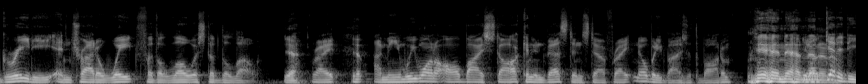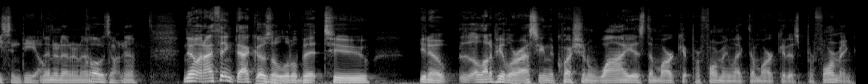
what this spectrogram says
greedy and try to wait for the lowest of the low. Yeah. Right. Yep. I mean, we want to all buy stock and invest in stuff, right? Nobody buys at the bottom. Yeah. No. You no, know, no. Get no. a decent deal. No. No. No. No. no. Close on no. it. No, and I think that goes a little bit to, you know, a lot of people are asking the question, why is the market performing like the market is performing?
